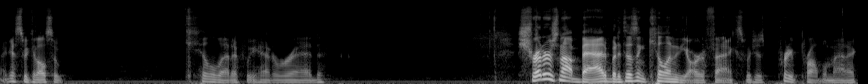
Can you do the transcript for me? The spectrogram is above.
I guess we could also kill that if we had red. Shredder's not bad, but it doesn't kill any of the artifacts, which is pretty problematic.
